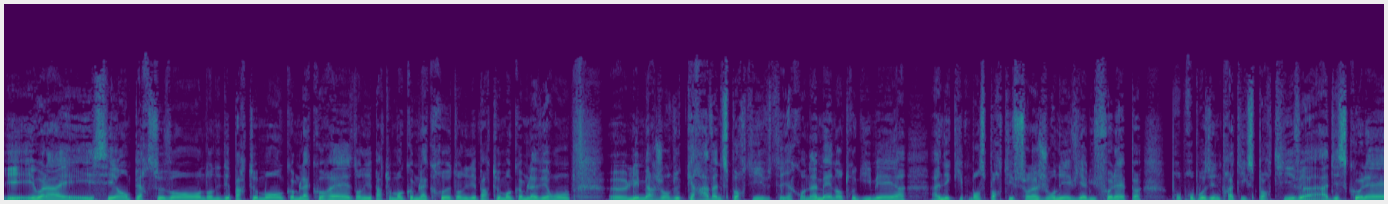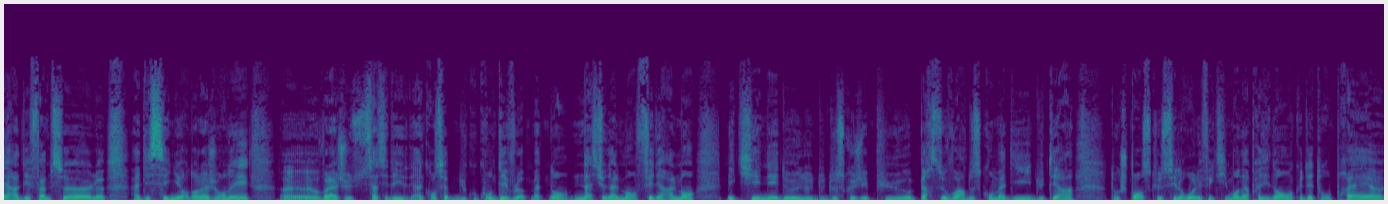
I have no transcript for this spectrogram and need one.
Et, et voilà, et, c'est en percevant dans des départements comme la Corrèze, dans des départements comme la Creuse, dans des départements comme l'Aveyron, euh, l'émergence de caravanes sportives, c'est-à-dire qu'on amène entre guillemets un, équipement sportif sur la journée via l'UFOLEP pour proposer une pratique sportive à, des scolaires, à des femmes seules, à des seniors dans la journée. Euh, voilà, je, ça c'est un concept du coup qu'on développe maintenant nationalement, fédéralement, mais qui est né de, ce que j'ai pu percevoir, de ce qu'on m'a dit du terrain. Donc je pense que c'est le rôle effectivement d'un président que d'être auprès euh,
